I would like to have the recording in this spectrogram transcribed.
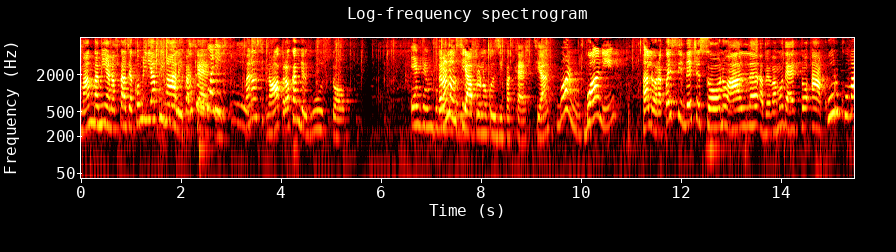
mamma mia, Anastasia, come li apri male i Ma sono pacchetti? buonissimi. Ma non si. No, però cambia il gusto. E anche un po' Però non si aprono così i pacchetti, eh. Buoni. Buoni? Allora, questi invece sono al, avevamo detto, a curcuma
